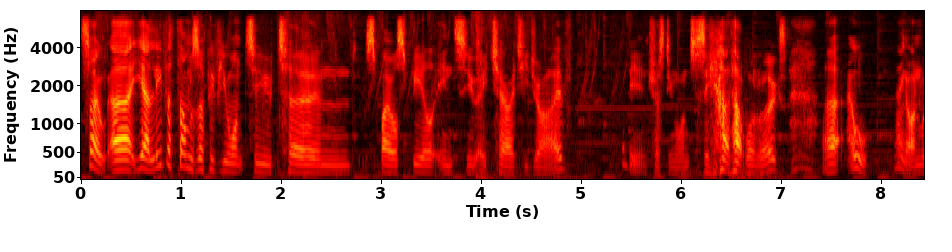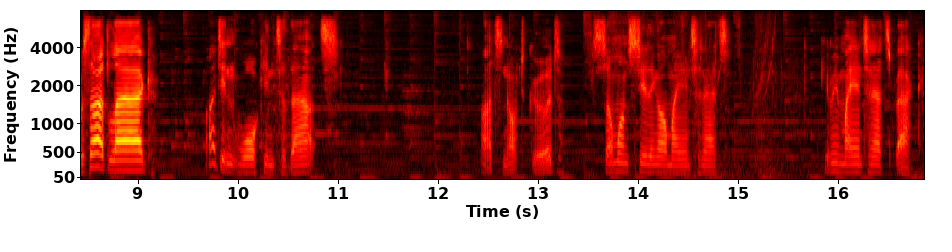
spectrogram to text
So, uh, yeah, leave a thumbs up if you want to turn Spiral Spiel into a charity drive. That'd be an interesting one to see how that one works. Uh, oh, hang on, was that lag? I didn't walk into that. That's not good. Someone's stealing all my internet. Give me my internets back.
